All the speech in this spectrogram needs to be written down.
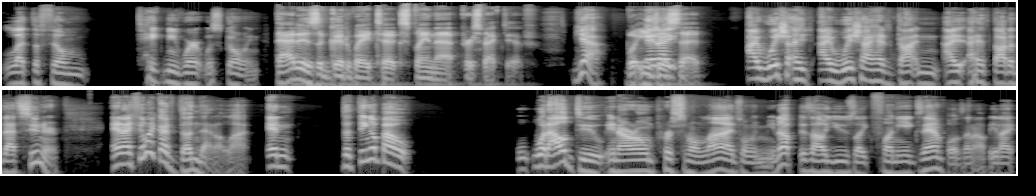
let the film take me where it was going. That is a good way to explain that perspective. Yeah. What you And just I- said. I wish I I wish I had gotten I, I had thought of that sooner. And I feel like I've done that a lot. And the thing about what I'll do in our own personal lives when we meet up is I'll use like funny examples and I'll be like,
